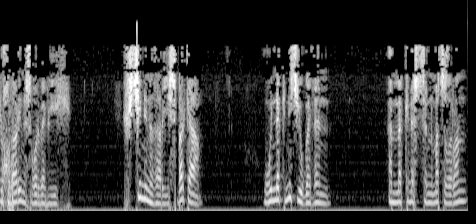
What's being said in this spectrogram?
الخضارين صغر بابيك. شتيني نظر يسبركا وإنك نسيو قذن أما كنسن متظرا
